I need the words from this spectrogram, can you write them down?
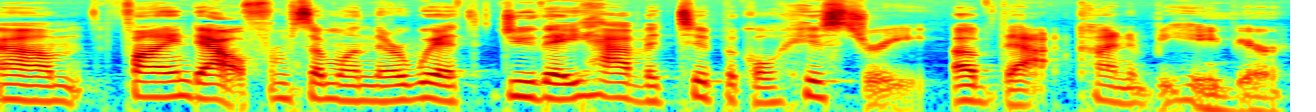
um, find out from someone they're with do they have a typical history of that kind of behavior?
